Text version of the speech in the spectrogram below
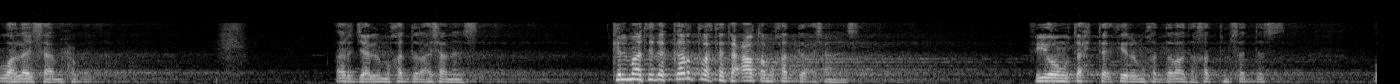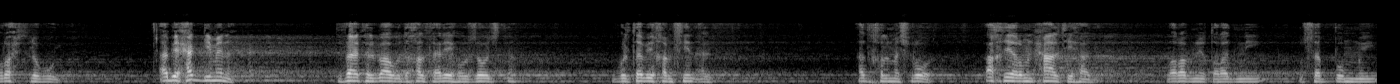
الله لا يسامح أبوي. أرجع للمخدر عشان أنسى. كل ما تذكرت رحت أتعاطى مخدر عشان أنسى. في يوم تحت تأثير المخدرات أخذت مسدس ورحت لأبوي. أبي حقي منه. دفعت الباب ودخلت عليه وزوجته. وقلت أبي خمسين ألف. أدخل مشروع. أخير من حالتي هذه. ضربني طردني وسب أمي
